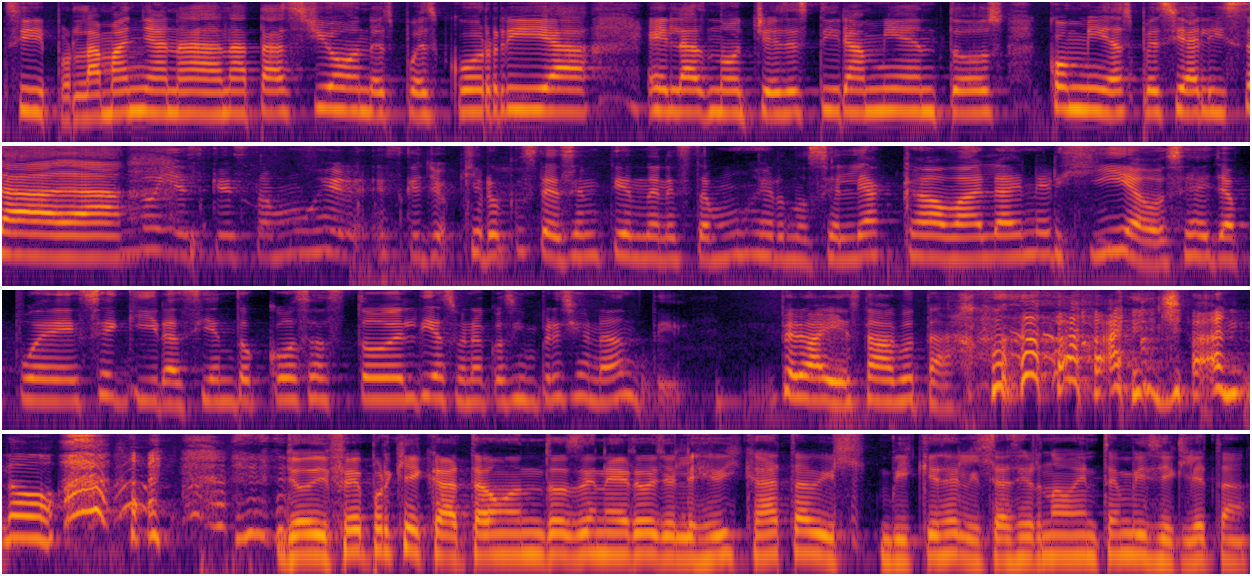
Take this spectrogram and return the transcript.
Sí, por la mañana natación, después corría, en las noches estiramientos, comida especializada. No, y es que esta mujer, es que yo quiero que ustedes entiendan, esta mujer no se le acaba la energía, o sea, ella puede seguir haciendo cosas todo el día, es una cosa impresionante. Pero ahí estaba agotada. Ay, ya no. Yo di fe porque Cata un 2 de enero, yo le dije, vi Cata, vi, vi que saliste a hacer 90 en bicicleta.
